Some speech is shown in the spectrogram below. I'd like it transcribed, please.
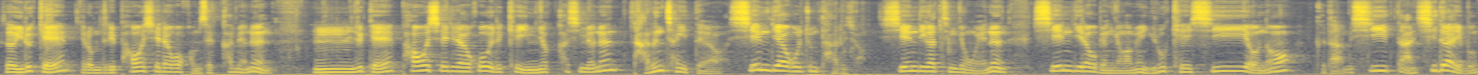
그래서 이렇게 여러분들이 PowerShell이라고 검색하면은 음, 이렇게 파워쉘이라고 이렇게 입력하시면은 다른 창이 떠요. CMD하고 좀 다르죠. CMD 같은 경우에는 CMD라고 명령하면 이렇게 C 언어 그 다음에 C, 아, C 드라이브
